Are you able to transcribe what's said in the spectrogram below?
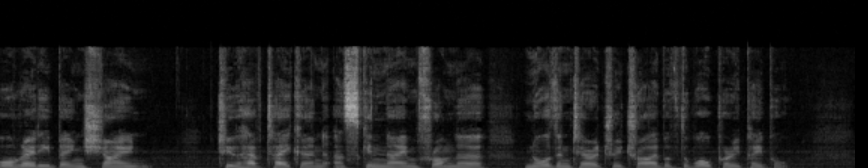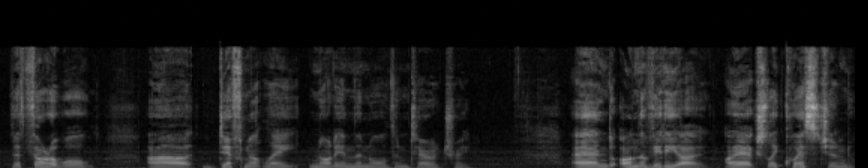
already been shown to have taken a skin name from the Northern Territory tribe of the Warlpiri people. The Tharawal are definitely not in the Northern Territory. And on the video, I actually questioned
